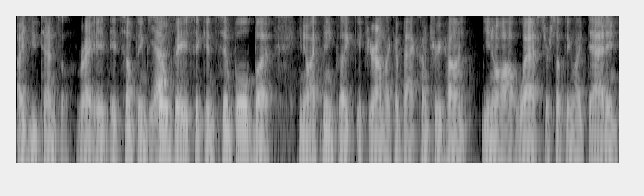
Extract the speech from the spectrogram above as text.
a utensil, right? It, it's something yes. so basic and simple, but you know, I think like if you're on like a backcountry hunt, you know, out west or something like that, and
